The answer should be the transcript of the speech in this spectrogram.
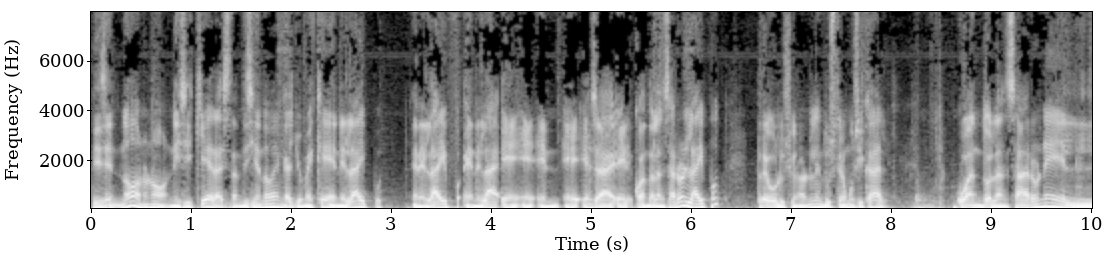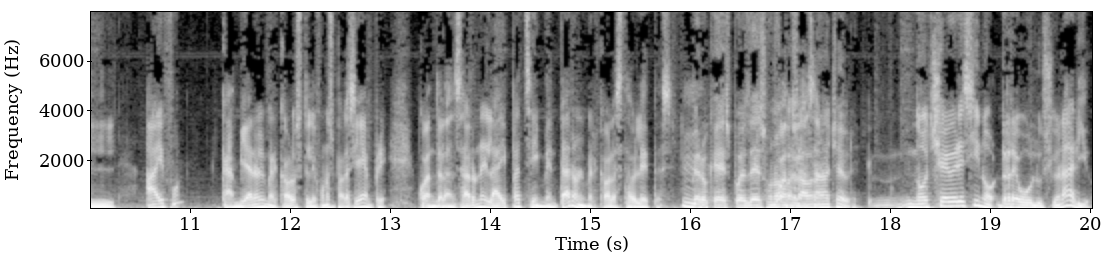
dicen, no, no, no, ni siquiera. Están diciendo, venga, yo me quedé en el iPod, en el iPhone, en el, en- en- en- o sea, el- cuando lanzaron el iPod, revolucionaron la industria musical. Cuando lanzaron el iPhone, cambiaron el mercado de los teléfonos para siempre. Cuando lanzaron el iPad, se inventaron el mercado de las tabletas. Pero que después de eso no ha pasado nada chévere. No chévere, sino revolucionario.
